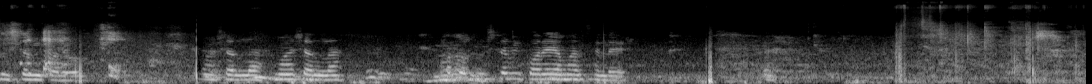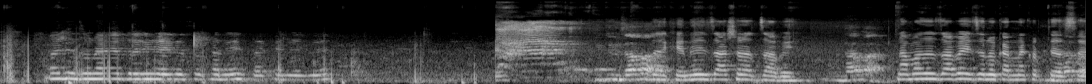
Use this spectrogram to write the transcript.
দুষ্টামি করে। মাশাল্লাহ মাশাল্লাহ কত দুষ্টামি করে আমার ছেলে। ওই যে জুনায়েদ রেডি হয়ে গেছে ওখানে দেখেন এই যে। দেখেন এই যে আশারাত যাবে। নামাজে যাবে এই জন্য কান্না করতে আছে।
